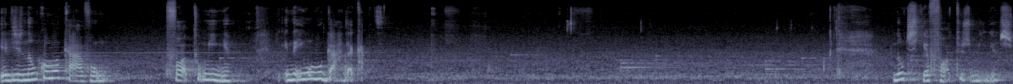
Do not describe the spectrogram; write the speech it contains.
eles não colocavam foto minha em nenhum lugar da casa. Não tinha fotos minhas.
